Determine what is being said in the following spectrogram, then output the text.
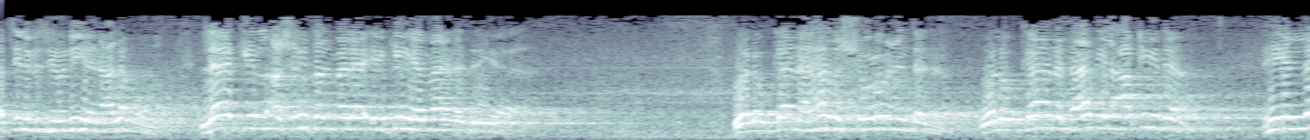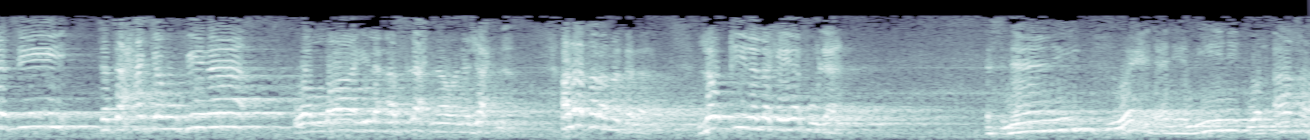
التلفزيونية نعلمها. لكن الأشرطة الملائكية ما ندريها ولو كان هذا الشعور عندنا ولو كانت هذه العقيدة هي التي تتحكم فينا والله لأفلحنا ونجحنا. ألا ترى مثلا لو قيل لك يا فلان اثنان واحد عن يمينك والآخر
